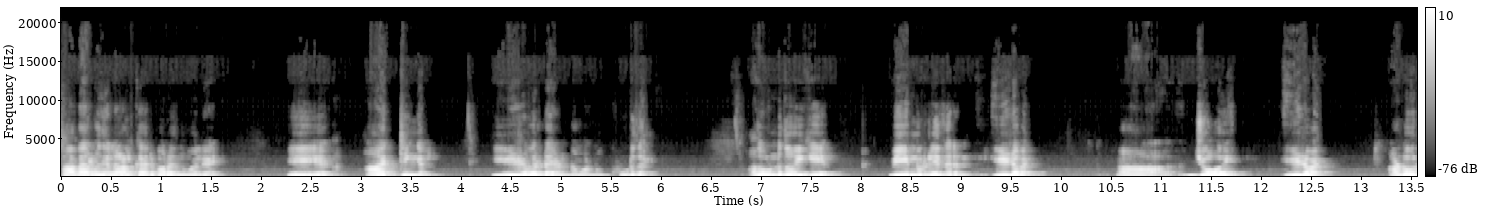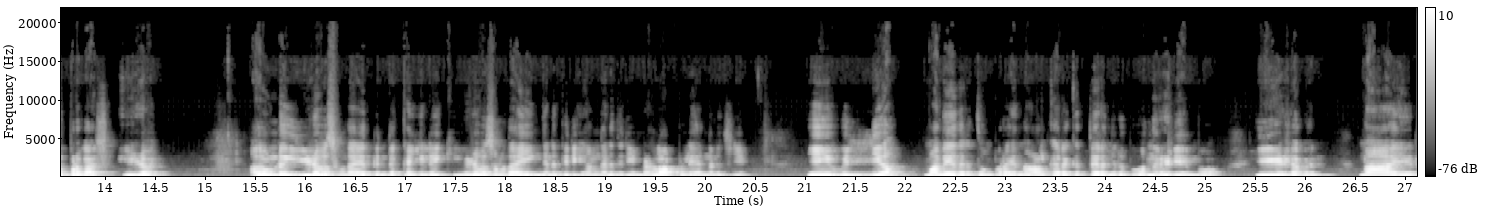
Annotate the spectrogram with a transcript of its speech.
സാധാരണ ചില ആൾക്കാർ പറയുന്ന പോലെ ഈ ആറ്റിങ്ങൽ ഈഴവരുടെ എണ്ണമാണ് കൂടുതൽ. അതുകൊണ്ട് നോക്കിയേ വി മുരളീധരൻ ഈഴവൻ ജോയ് ഈഴവൻ അടൂർ പ്രകാശ് ഈഴവൻ. അതുകൊണ്ട് ഈഴവ സമുദായത്തിന്റെ കയ്യിലേക്ക് ഈഴവ സമുദായം ഇങ്ങനെ തിരിയും അങ്ങനെ തിരിയും വെള്ളാപ്പള്ളി അങ്ങനെ ചെയ്യും ഈ വലിയ മതേതരത്വം പറയുന്ന ആൾക്കാരൊക്കെ തിരഞ്ഞെടുപ്പ് വന്നു കഴിയുമ്പോൾ ഈഴവൻ നായർ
